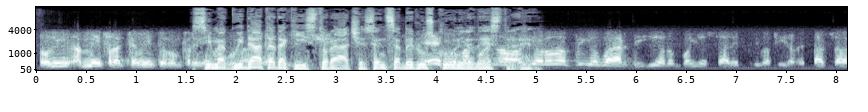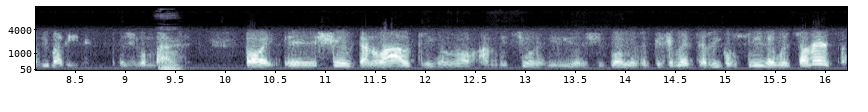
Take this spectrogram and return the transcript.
a me francamente non frega Sì, ma guidata da chi, Storace? Senza Berlusconi ecco, la destra? No, io, non ho, io, guardi, io non voglio stare in prima fila, mi basta la prima linea, così combatte. Eh. Poi eh, scelgano altri, io non ho ambizione di leadership, voglio semplicemente ricostruire questa destra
